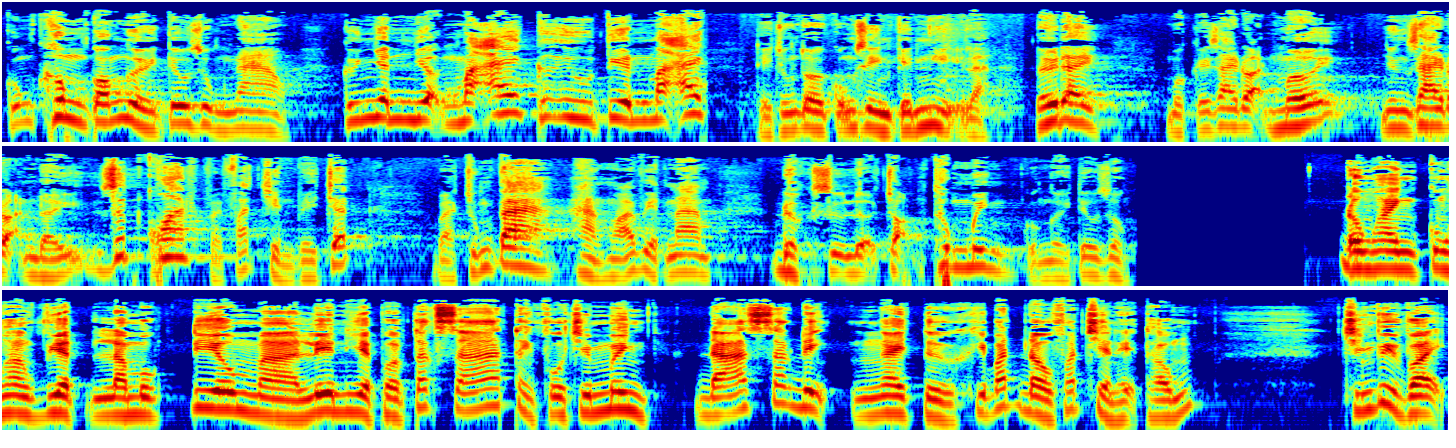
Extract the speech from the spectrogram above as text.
Cũng không có người tiêu dùng nào cứ nhân nhượng mãi, cứ ưu tiên mãi. Thì chúng tôi cũng xin kiến nghị là tới đây một cái giai đoạn mới nhưng giai đoạn đấy dứt khoát phải phát triển về chất và chúng ta hàng hóa Việt Nam được sự lựa chọn thông minh của người tiêu dùng. Đồng hành cùng hàng Việt là mục tiêu mà Liên hiệp hợp tác xã Thành phố Hồ Chí Minh đã xác định ngay từ khi bắt đầu phát triển hệ thống. Chính vì vậy,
